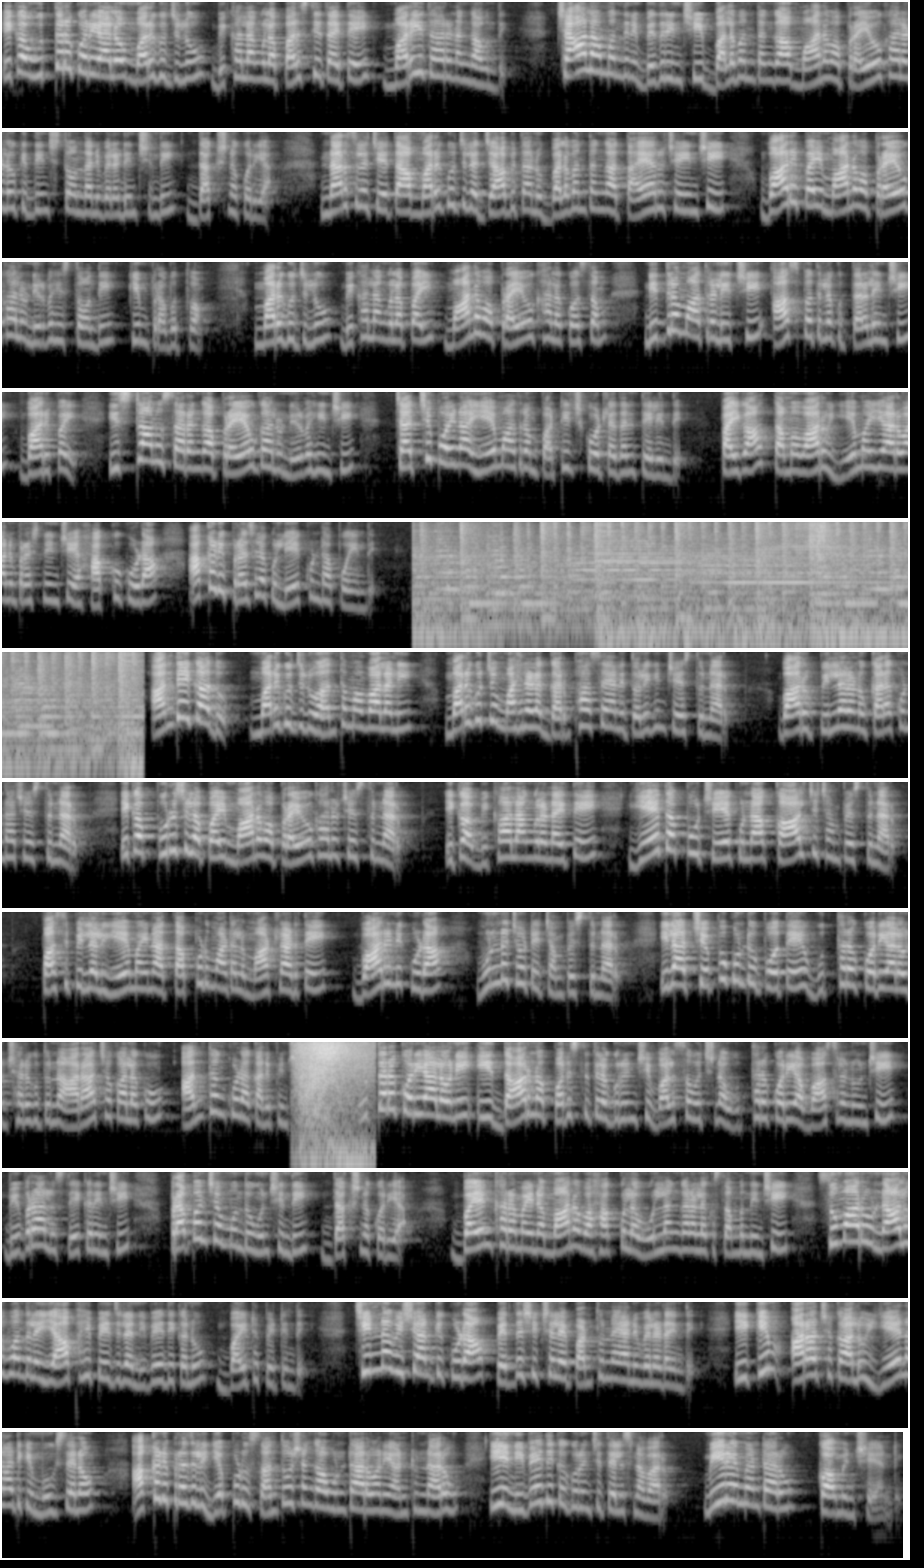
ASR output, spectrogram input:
ఇక ఉత్తర కొరియాలో మరుగుజులు వికలాంగుల పరిస్థితి అయితే మరీ దారుణంగా ఉంది. చాలా మందిని బెదిరించి బలవంతంగా మానవ ప్రయోగాలలోకి దించుతోందని వెల్లడించింది దక్షిణ కొరియా. నర్సుల చేత మరుగుజ్జుల జాబితాను బలవంతంగా తయారు చేయించి వారిపై మానవ ప్రయోగాలు నిర్వహిస్తోంది కిమ్ ప్రభుత్వం. మరుగుజ్జులు వికలాంగులపై మానవ ప్రయోగాల కోసం నిద్ర మాత్రలు ఇచ్చి ఆసుపత్రులకు తరలించి వారిపై ఇష్టానుసారంగా ప్రయోగాలు నిర్వహించి చచ్చిపోయినా ఏమాత్రం పట్టించుకోవట్లేదని తేలింది. పైగా తమ వారు ఏమయ్యారు అని ప్రశ్నించే హక్కు కూడా అక్కడి ప్రజలకు లేకుండా పోయింది. అంతేకాదు మరుగుజ్జులు అంతమవ్వాలని మరుగుజ్జు మహిళల గర్భాశయాన్ని తొలగించేస్తున్నారు. వారు పిల్లలను కనకుండా చేస్తున్నారు. ఇక పురుషులపై మానవ ప్రయోగాలు చేస్తున్నారు. ఇక వికలాంగులనైతే ఏ తప్పు చేయకుండా కాల్చి చంపేస్తున్నారు. పసిపిల్లలు ఏమైనా తప్పుడు మాటలు మాట్లాడితే వారిని కూడా ఉన్న చోటే చంపేస్తున్నారు. ఇలా చెప్పుకుంటూ పోతే ఉత్తర కొరియాలో జరుగుతున్న అరాచకాలకు అంతం కూడా కనిపించింది. ఉత్తర కొరియాలోని ఈ దారుణ పరిస్థితుల గురించి వలస వచ్చిన ఉత్తర కొరియా వాసుల నుంచి వివరాలు సేకరించి ప్రపంచం ముందు ఉంచింది దక్షిణ కొరియా. భయంకరమైన మానవ హక్కుల ఉల్లంఘనలకు సంబంధించి సుమారు నాలుగు వందల యాభై పేజీల నివేదికను బయటపెట్టింది. చిన్న విషయానికి కూడా పెద్ద శిక్షలే పడుతున్నాయని వెల్లడైంది. ఈ కిమ్ అరాచకాలు ఏనాటికి ముగిసేనో? అక్కడి ప్రజలు ఎప్పుడు సంతోషంగా ఉంటారు అని అంటున్నారు? ఈ నివేదిక గురించి తెలిసిన వారు మీరేమంటారు? కామెంట్ చేయండి.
